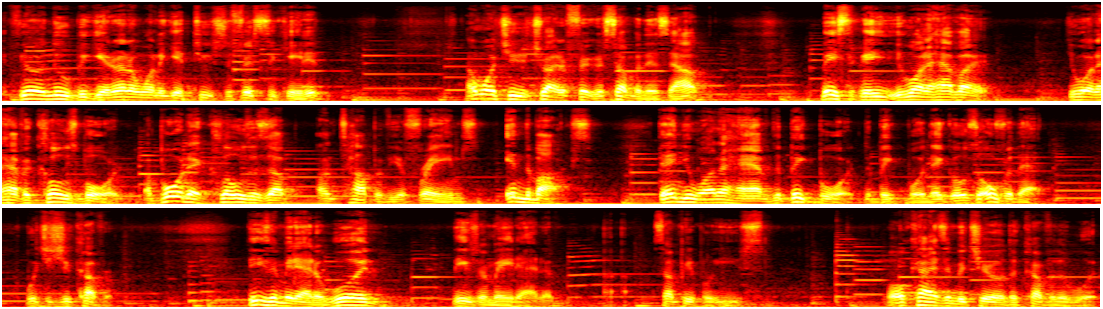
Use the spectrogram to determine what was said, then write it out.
if you're a new beginner, I don't want to get too sophisticated. I want you to try to figure some of this out. Basically, you want to have a you want to have a closed board, a board that closes up on top of your frames in the box. Then you want to have the big board, the big board that goes over that, which is your cover. These are made out of wood. These are made out of, uh, some people use all kinds of material to cover the wood.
